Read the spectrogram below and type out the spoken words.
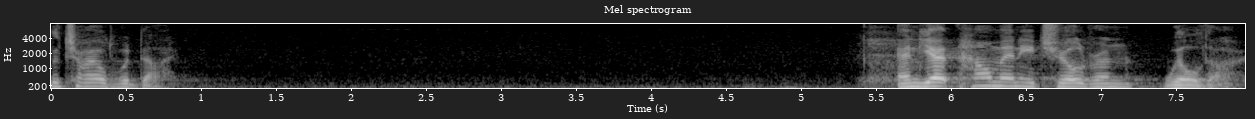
the child would die. And yet, how many children will die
